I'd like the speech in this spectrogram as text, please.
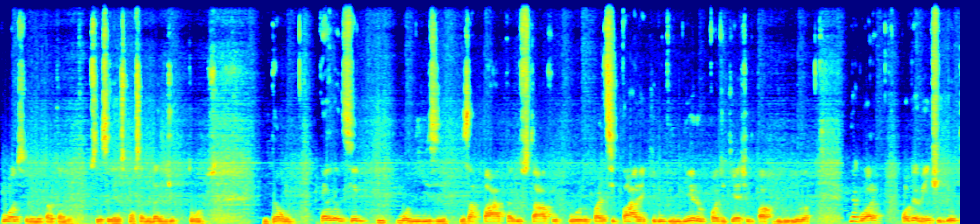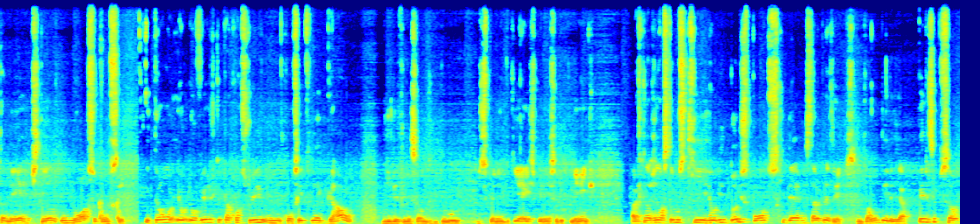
pode ser um departamento, precisa ser responsabilidade de todos. Então, quero agradecer Monize, Zapata, Gustavo por participarem aqui do primeiro podcast do Papo de Gorila. E agora, obviamente, eu também a gente tem o nosso conceito. Então eu, eu vejo que para construir um conceito legal de definição do, do, do, que é a experiência do cliente, acho que nós, nós temos que reunir dois pontos que devem estar presentes. Então um deles é a percepção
